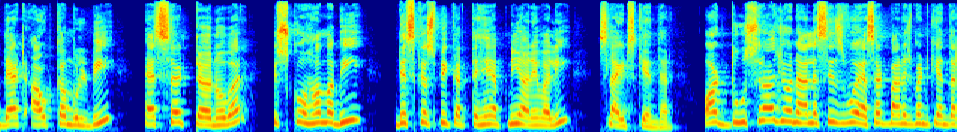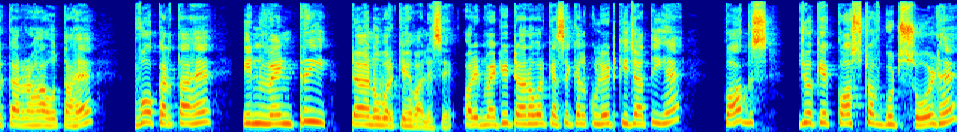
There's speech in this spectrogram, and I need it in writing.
that outcome will be asset turnover इसको हम अभी डिस्कस भी करते हैं अपनी आने वाली स्लाइड्स के अंदर। और दूसरा जो एनालिसिस वो एसेट मैनेजमेंट के अंदर कर रहा होता है, वो करता है इन्वेंट्री टर्नओवर के हवाले से। और इन्वेंट्री टर्नओवर कैसे कैलकुलेट की जाती है? कॉग्स जो कि कॉस्ट ऑफ़ गुड्स सोल्ड है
